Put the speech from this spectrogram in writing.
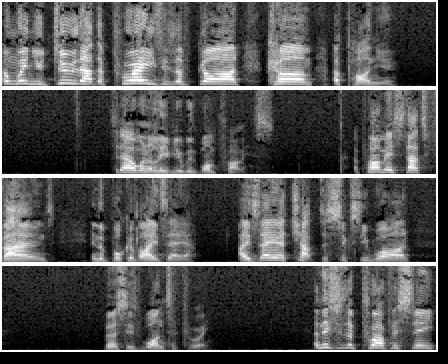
And when you do that, the praises of God come upon you. Today, I want to leave you with one promise a promise that's found in the book of Isaiah. Isaiah chapter 61, verses 1 to 3. And this is a prophecy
